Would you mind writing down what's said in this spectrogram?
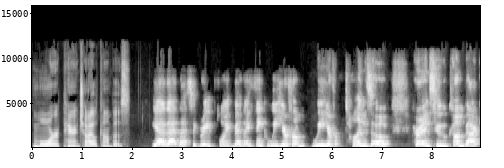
more parent-child combos. Yeah, that that's a great point, Ben. I think we hear from we hear from tons of parents who come back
